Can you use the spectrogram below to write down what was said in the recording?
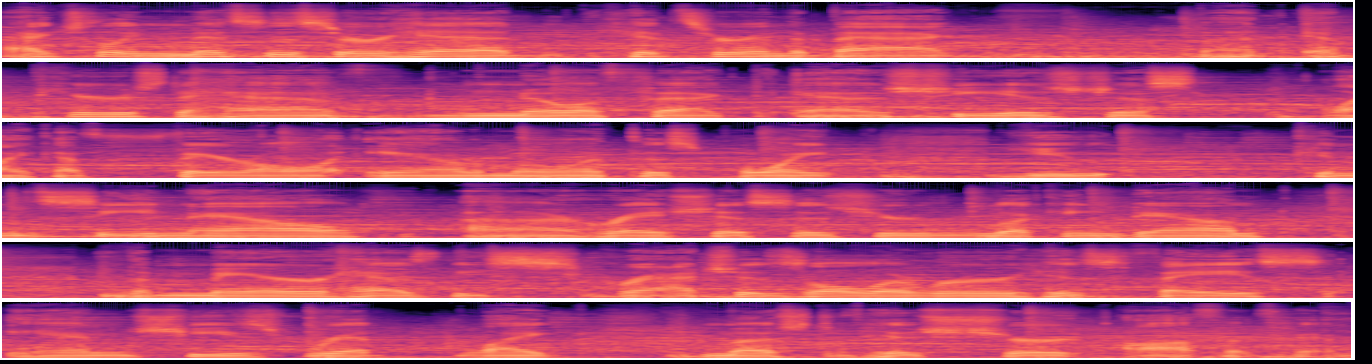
actually misses her head, hits her in the back, but appears to have no effect as she is just like a feral animal at this point. You can see now, uh, Horatius, as you're looking down, the mayor has these scratches all over his face, and she's ripped like most of his shirt off of him.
